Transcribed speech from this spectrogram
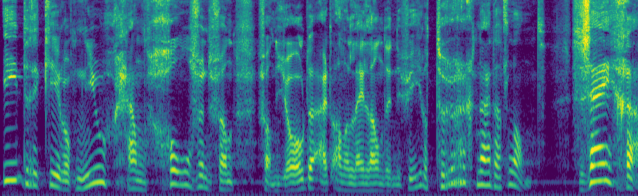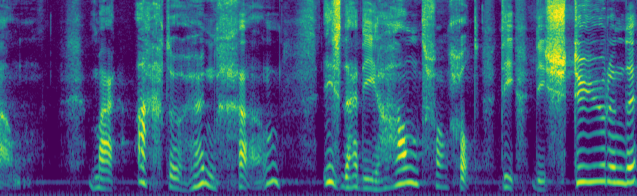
Iedere keer opnieuw gaan golven van, van Joden uit allerlei landen in de wereld terug naar dat land. Zij gaan, maar achter hun gaan is daar die hand van God. Die, die sturende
